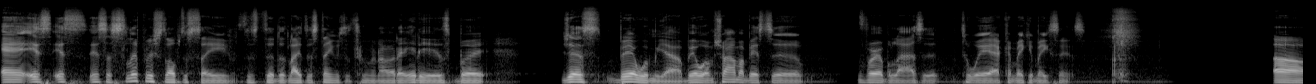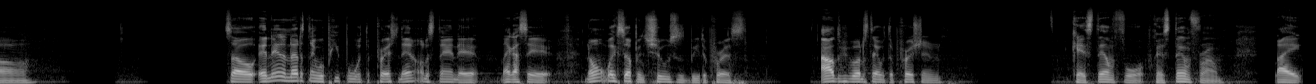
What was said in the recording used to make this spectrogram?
and it's it's it's a slippery slope to say just to like distinguish the two and all that it is, but just bear with me, y'all. Bear with, I'm trying my best to verbalize it to where I can make it make sense. Uh, so and then another thing with people with depression, they don't understand that. Like I said, no one wakes up and chooses to be depressed. I don't think people understand what depression can stem for can stem from. Like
